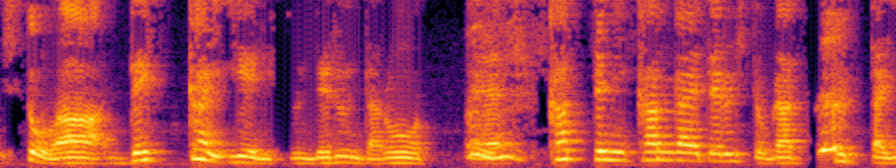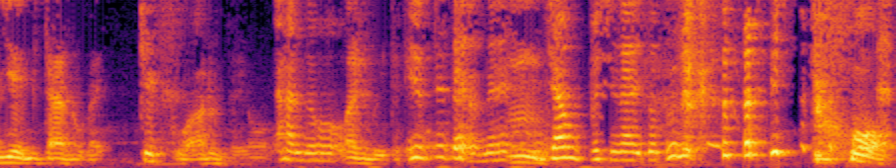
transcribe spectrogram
人はでっかい家に住んでるんだろうって、うん勝手に考えてる人が作った家みたいなのが結構あるんだよ。あの、言ってたよね。うんジャンプしないと届かない。そう規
